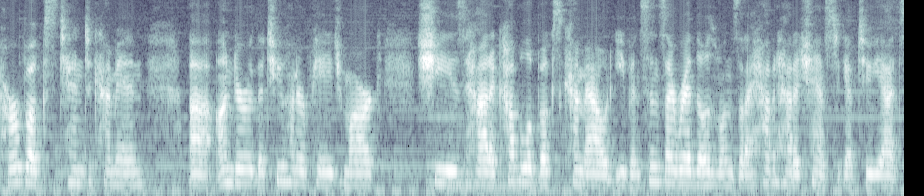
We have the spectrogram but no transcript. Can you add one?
her books tend to come in uh, under the 200 page mark. She's had a couple of books come out even since I read those ones that I haven't had a chance to get to yet.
